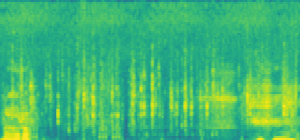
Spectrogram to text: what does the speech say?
Dobra. Mhm.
